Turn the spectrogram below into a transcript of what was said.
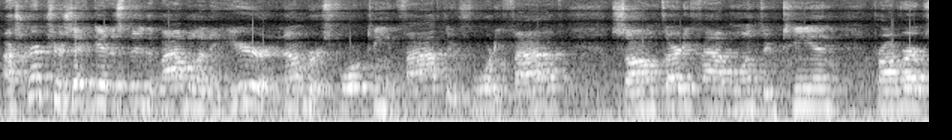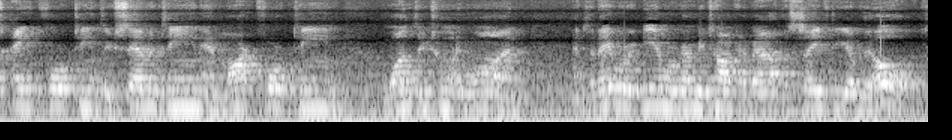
Our scriptures that get us through the Bible in a year are Numbers 14, 5 through 45, Psalm 35, 1 through 10, Proverbs 8, 14 through 17, and Mark 14, 1 through 21. And today we're again we're going to be talking about the safety of the old.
